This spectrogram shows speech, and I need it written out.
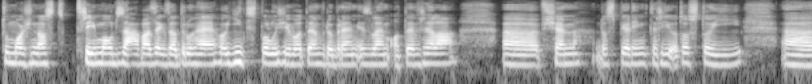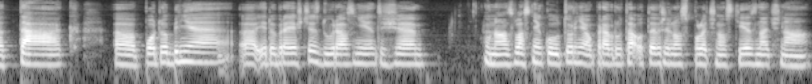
tu možnost přijmout závazek za druhého, jít spolu životem v dobrém i zlém otevřela uh, všem dospělým, kteří o to stojí, tak podobně je dobré ještě zdůraznit, že u nás vlastně kulturně opravdu ta otevřenost společnosti je značná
